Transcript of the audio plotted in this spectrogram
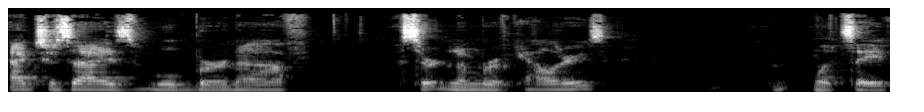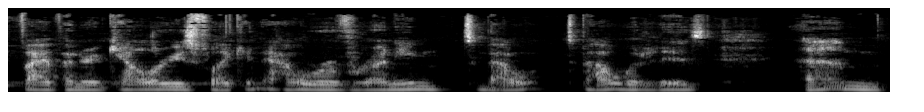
Exercise will burn off a certain number of calories. Let's say 500 calories for like an hour of running. It's about it's about what it is. Um,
